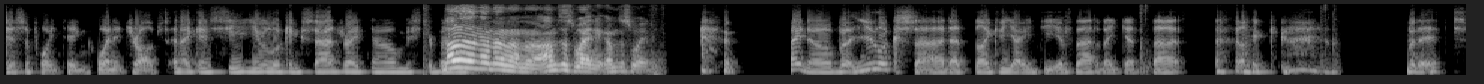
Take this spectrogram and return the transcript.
disappointing when it drops. And I can see you looking sad right now, Mr. Ben. no, no, no, no, no, no. I'm just waiting. I'm just waiting. I know, but you look sad at like the idea of that, and I get that. like, but it's.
